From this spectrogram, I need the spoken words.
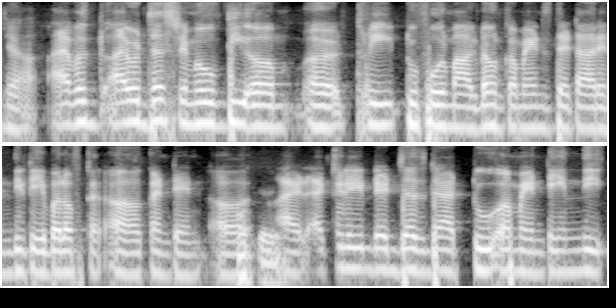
Yeah, I would I would just remove the um, uh, three to four markdown comments that are in the table of uh, content. Uh, Okay. I actually did just that to uh, maintain the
